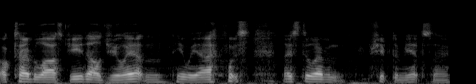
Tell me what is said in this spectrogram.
October last year. They'll due out, and here we are. Was they still haven't shipped them yet? So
